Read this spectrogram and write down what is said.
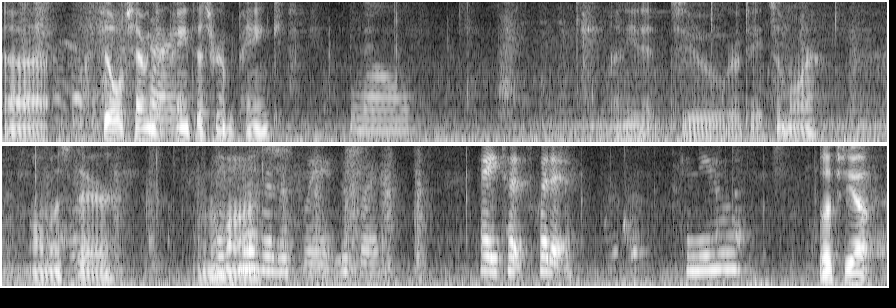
uh, Filch having Sorry. to paint this room pink? No. I need it to rotate some more. Almost there. Uno Hey, come over this way. This way. Hey, Toots, quit it. Can you? Lift you up.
